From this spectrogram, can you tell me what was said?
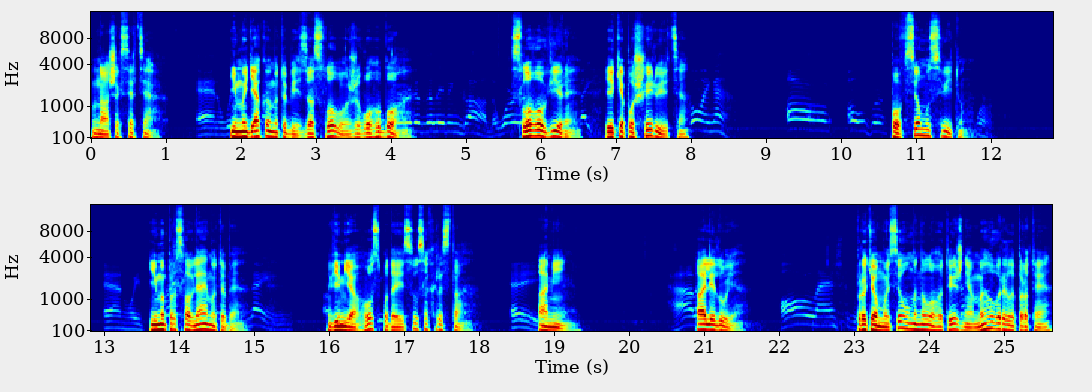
в наших серцях. І ми дякуємо Тобі за слово живого Бога, слово віри, яке поширюється по всьому світу. І ми прославляємо Тебе в ім'я Господа Ісуса Христа. Амінь. Алілуя. Протягом усього минулого тижня ми говорили про те,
